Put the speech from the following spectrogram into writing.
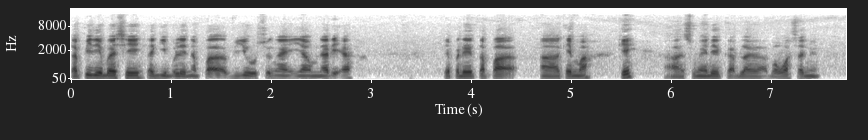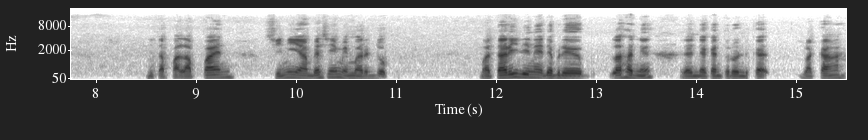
Tapi dia masih lagi boleh nampak view sungai yang menarik lah. Daripada tapak uh, kemah. Okay, uh, sungai dia kat belah bawah sana. Ni tapak 8. Sini yang bestnya memang redup. Matahari dia naik daripada belah sana dan dia akan turun dekat belakang lah.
